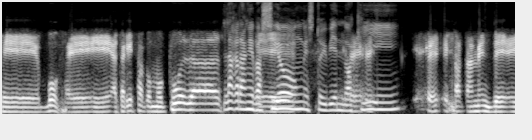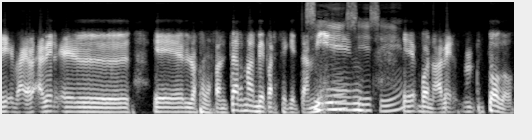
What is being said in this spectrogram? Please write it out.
Eh, buf, eh, aterriza como puedas. La gran evasión, eh, estoy viendo eh, aquí. Eh, exactamente. eh, a ver, el, eh, los fantasmas me parece que también. Sí, sí, sí. Eh, bueno, a ver, todo,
